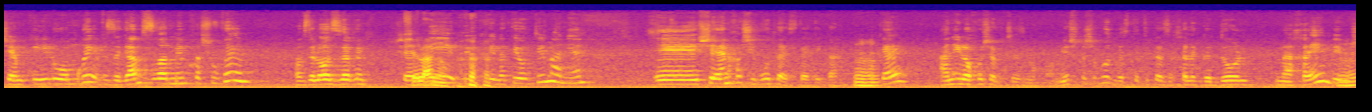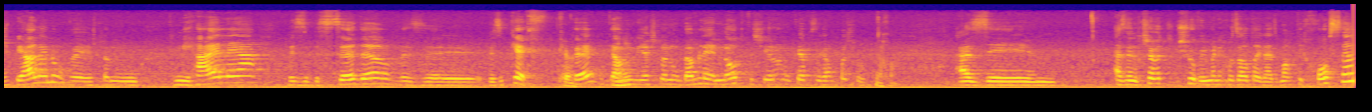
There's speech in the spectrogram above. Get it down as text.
שהם כאילו אומרים, וזה גם זרמים חשובים, אבל זה לא הזרם שלנו. שאני, מבחינתי אותי מעניין, אה, שאין חשיבות לאסתטיקה, Mhm. אוקיי? אני לא חושבת שזה נכון. יש חשיבות, ואסתטיקה זה חלק גדול מהחיים, והיא Mhm. משפיעה עלינו, ויש לנו כמיהה אליה, וזה בסדר, וזה, וזה כיף, כן. אוקיי? גם Mhm. יש לנו, גם ליהנות ושיהיה לנו כיף זה גם חשוב. נכון. אז, אה, אז אני חושבת, שוב, אם אני חוזרת רגע, אז אמרתי חוסן,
